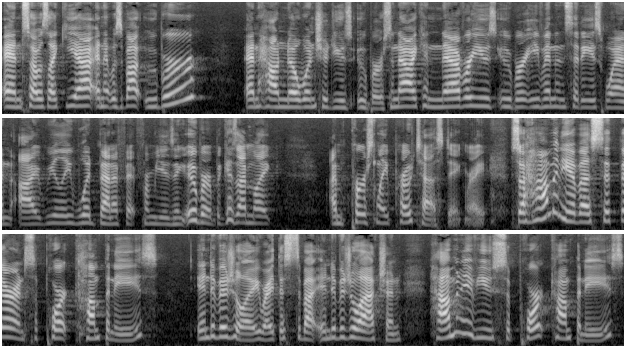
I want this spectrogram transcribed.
And so I was like, yeah, and it was about Uber and how no one should use Uber. So now I can never use Uber even in cities when I really would benefit from using Uber because I'm like, I'm personally protesting, right? So how many of us sit there and support companies individually, right? This is about individual action. How many of you support companies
